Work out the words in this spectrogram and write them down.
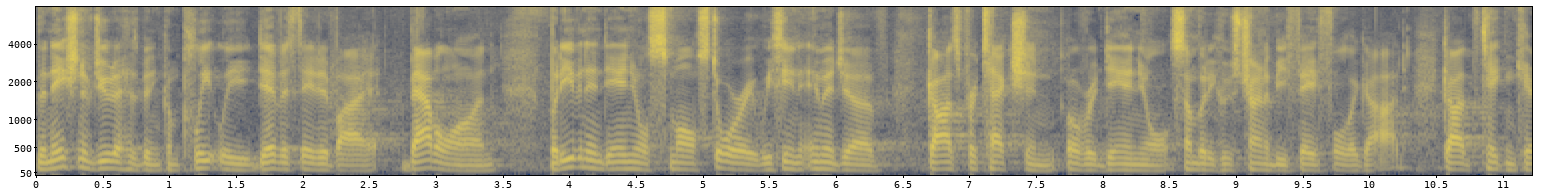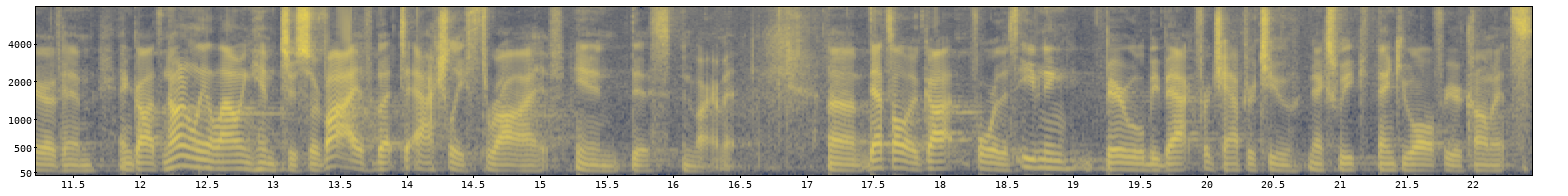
The nation of Judah has been completely devastated by Babylon, but even in Daniel's small story, we see an image of God's protection over Daniel, somebody who's trying to be faithful to God. God's taking care of him, and God's not only allowing him to survive, but to actually thrive in this environment. Um, that's all I've got for this evening. Barry will be back for chapter two next week. Thank you all for your comments.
